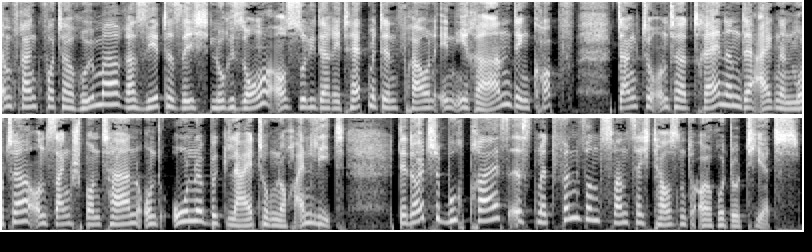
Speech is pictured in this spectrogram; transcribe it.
im Frankfurter Römer rasierte sich Lorison aus Solidarität mit den Frauen in Iran den Kopf, dankte unter Tränen der eigenen Mutter und sang spontan und ohne Begleitung noch ein Lied. Der Deutsche Buchpreis ist mit 25.000 Euro dotiert.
